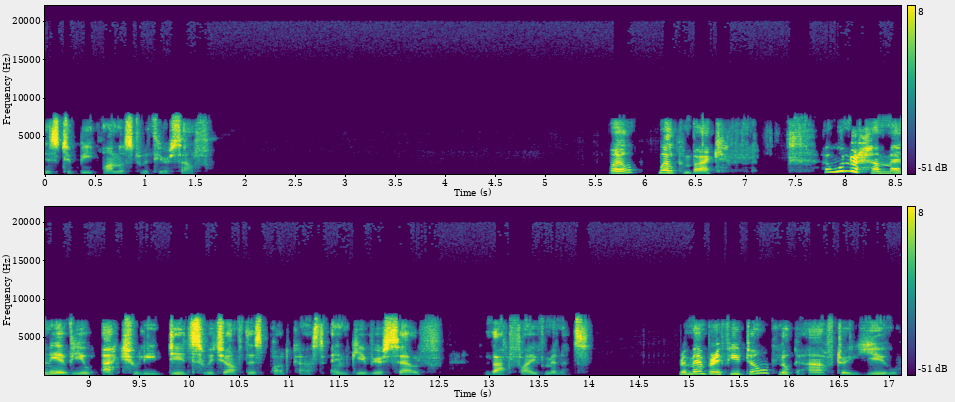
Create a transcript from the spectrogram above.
is to be honest with yourself. Well, welcome back. I wonder how many of you actually did switch off this podcast and give yourself that five minutes. Remember, if you don't look after you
